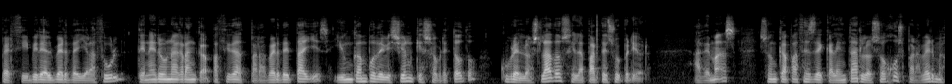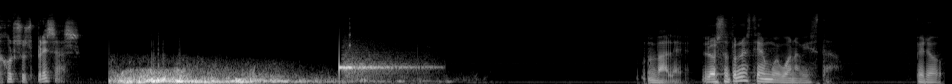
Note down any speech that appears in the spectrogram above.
Percibir el verde y el azul, tener una gran capacidad para ver detalles y un campo de visión que sobre todo cubre los lados y la parte superior, Además, son capaces de calentar los ojos para ver mejor sus presas. Vale, los atunes tienen muy buena vista, pero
